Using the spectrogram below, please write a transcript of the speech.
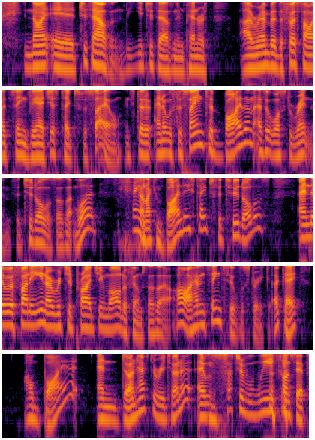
in ni- uh, 2000, the year 2000 in Penrith. I remember the first time I'd seen VHS tapes for sale instead of, and it was the same to buy them as it was to rent them for two dollars. I was like, "What? Hang on, I can buy these tapes for two dollars?" And they were funny, you know, Richard Pryor, Gene Wilder films. I was like, "Oh, I haven't seen Silver Streak. Okay, I'll buy it." And don't have to return it. And it was hmm. such a weird concept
